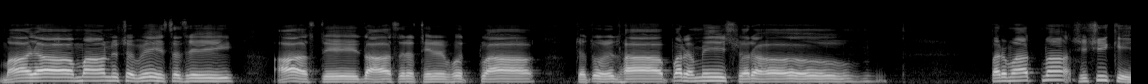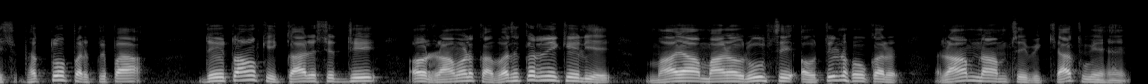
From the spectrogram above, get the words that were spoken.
माया मानुष वेशधे आस्ते दासरथिर्भूत्वा चतुर्धा परमेश्वर। परमात्मा ऋषिकेश भक्तों पर कृपा, देवताओं की कार्य सिद्धि और रावण का वध करने के लिए माया मानव रूप से अवतीर्ण होकर राम नाम से विख्यात हुए हैं।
